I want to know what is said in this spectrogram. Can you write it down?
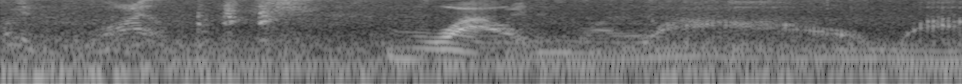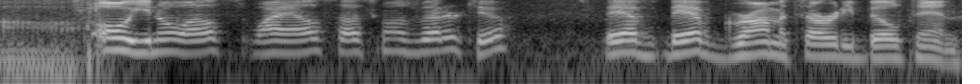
noise is wild. Wow. Oh, you know what else? Why else Eskimo's better too? They have they have grommets already built in.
